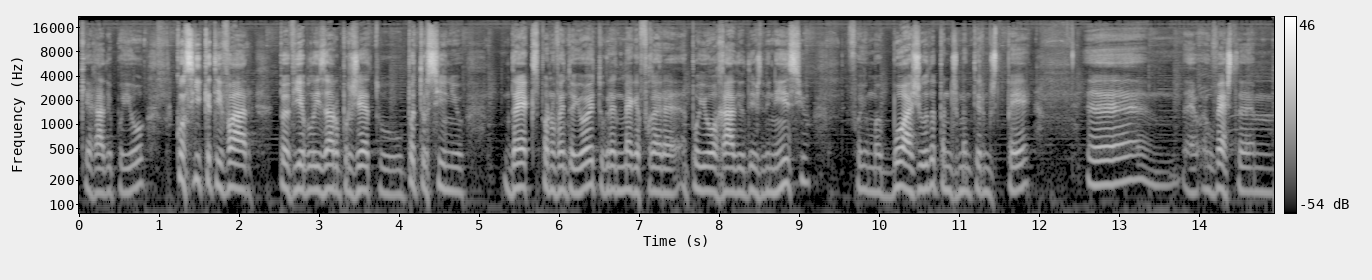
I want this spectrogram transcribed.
que a rádio apoiou. Consegui cativar para viabilizar o projeto, o patrocínio da Expo 98. O grande Mega Ferreira apoiou a rádio desde o início. Foi uma boa ajuda para nos mantermos de pé. Uh, houve esta. Um,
